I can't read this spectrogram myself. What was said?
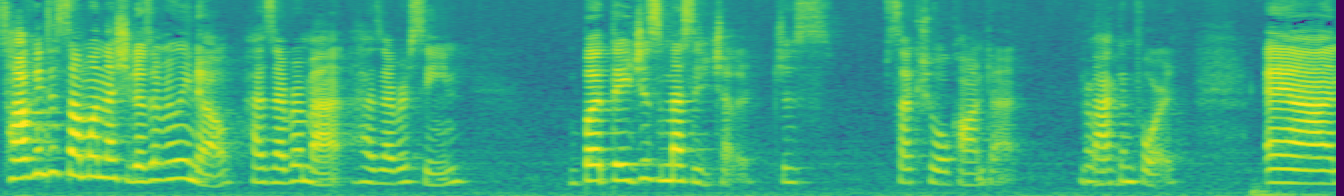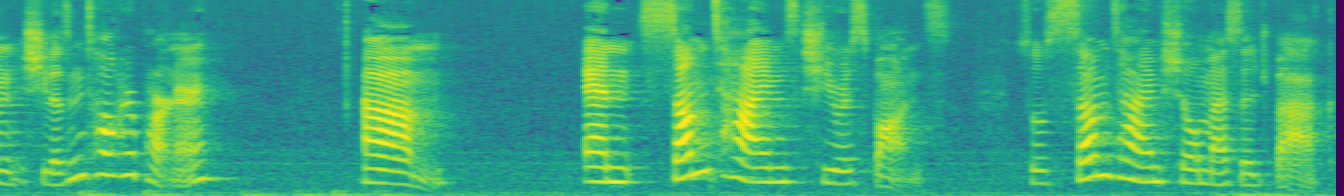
talking to someone that she doesn't really know, has never met, has never seen, but they just message each other, just sexual content, back and forth. And she doesn't tell her partner. Um, And sometimes she responds. So sometimes she'll message back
